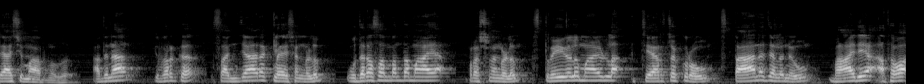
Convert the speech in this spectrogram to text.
രാശി മാറുന്നത്. അതിനാൽ ഇവർക്ക് സഞ്ചാരക്ലേശങ്ങളും ഉദരസംബന്ധമായ പ്രശ്നങ്ങളും സ്ത്രീകളുമായുള്ള ചേർച്ചക്കുറവും സ്ഥാനചലനവും ഭാര്യ അഥവാ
